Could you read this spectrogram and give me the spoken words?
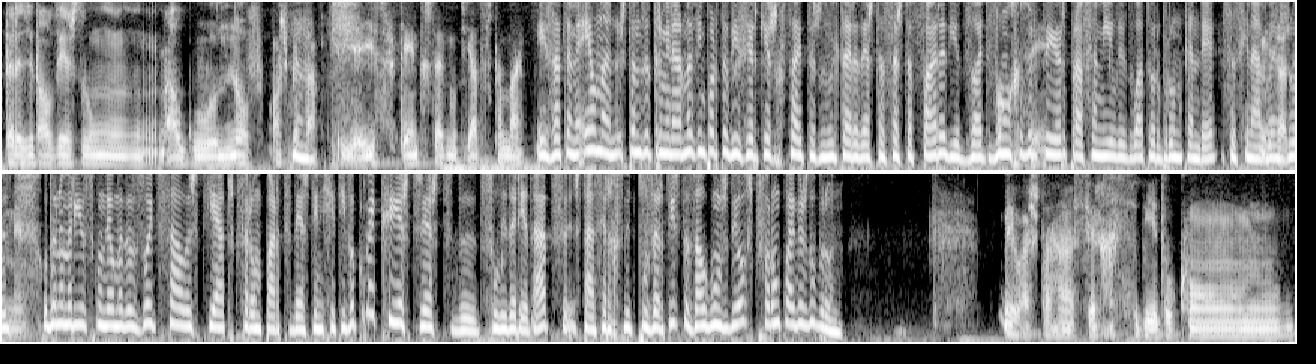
trazer talvez um, algo novo ao espetáculo. Hum. E é isso que é interessante no teatro também. Exatamente. Elmano, estamos a terminar, mas importa dizer que as receitas de bilheteira desta sexta-feira, dia 18, vão reverter Sim. para a família do ator Bruno Candé, assassinado Exatamente. em julho. O Dona Maria II é uma das oito salas de teatro que farão parte desta iniciativa. Como é que este gesto de, de solidariedade está a ser recebido pelos artistas, alguns deles que foram colegas do Bruno? Eu acho que está a ser recebido com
